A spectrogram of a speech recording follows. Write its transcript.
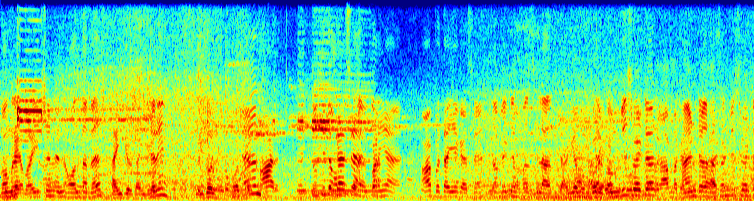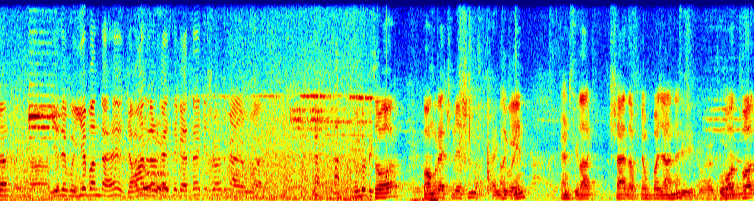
congratulation and all the best thank you thank you चलें। बिल्कुल। तो कैसे हैं? बढ़िया है। आप बताइए कैसे हैं? सब एकदम फ़र्स्ट क्लास तुम भी स्वेटर एंड हसन भी स्वेटर ये देखो ये बंदा है जवान लड़का इसे कहते हैं कि शर्ट में आया हुआ है। तुम तो सो कॉन्ग्रेचुलेशन अगेन एंड शायद आपके अब्बा जान है। बहुत बहुत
